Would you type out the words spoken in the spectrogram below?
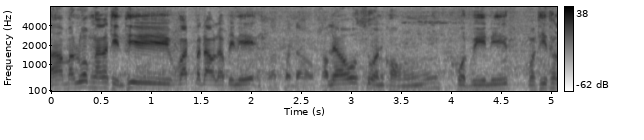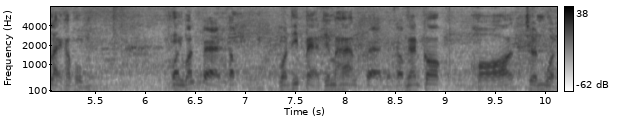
อ่ามาร่วมงานกระถินที่วัดประดาวแล้วปีนี้ วัดประดาวครับ แล้วส่วนของหมวดวีนี้วันที่เท่าไหร่ครับผมวันที่วัดที่แปดครับ วันที่ 8 ใช่ไหมฮะวันที่แปดนะครับ งั้นก็ขอเชิญหมวด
